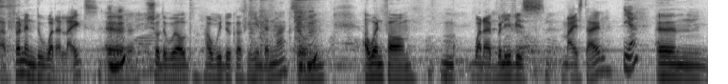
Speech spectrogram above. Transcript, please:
have fun and do what I liked, uh, show the world how we do coffee in Denmark. So um, I went for what I believe is my style. Yeah. Um,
